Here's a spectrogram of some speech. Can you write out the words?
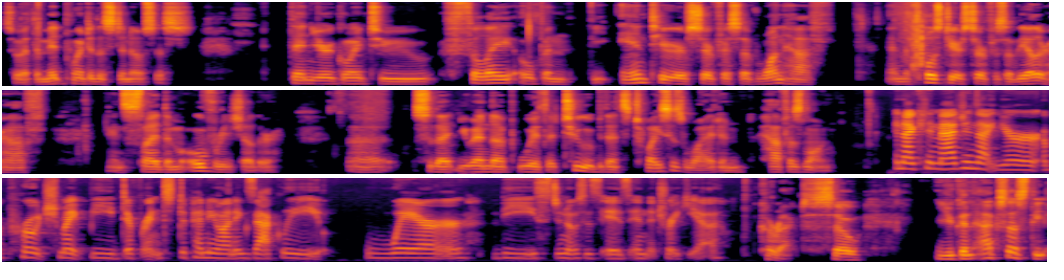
so at the midpoint of the stenosis. Then you're going to fillet open the anterior surface of one half and the posterior surface of the other half and slide them over each other uh, so that you end up with a tube that's twice as wide and half as long. And I can imagine that your approach might be different depending on exactly where the stenosis is in the trachea. Correct. So you can access the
